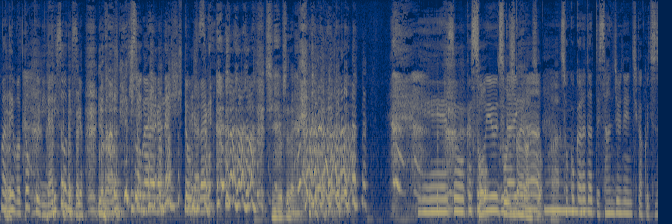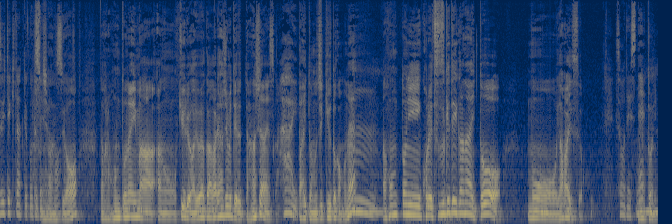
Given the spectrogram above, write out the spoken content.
まあでもトップになりそうですよ。この人柄がね、人柄が。信用してない。ええそうか。そういう時代がそこからだって30年近く続いてきたってことでしょ。うそうなんですよ。だから本当ね今あの給料がようやく上がり始めてるって話じゃないですか、はい、バイトの時給とかもね、うん、本当にこれ続けていかないともうやばいですよそうですね。本当に。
